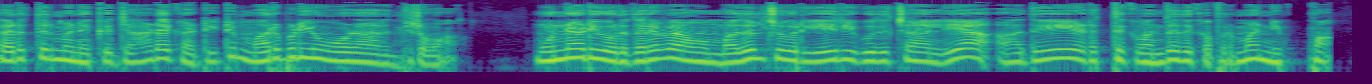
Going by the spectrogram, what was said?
கருத்திருமனுக்கு ஜாடை காட்டிட்டு மறுபடியும் ஓட ஆரம்பிச்சிருவான். முன்னாடி ஒரு தடவை அவன் மதில் சோறு ஏறி குதிச்சான் இல்லையா? அதே இடத்துக்கு வந்ததுக்கு அப்புறமா நிப்பான்.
